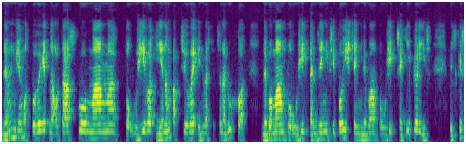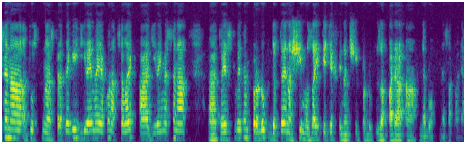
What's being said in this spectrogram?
nemůžeme odpovědět na otázku, mám používat jenom akciové investice na důchod, nebo mám použít penzijní připojištění, nebo mám použít třetí pilíř. Vždycky se na tu strategii dívejme jako na celek a dívejme se na to, jestli ten produkt do té naší mozaiky těch finančních produktů zapadá a nebo nezapadá.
